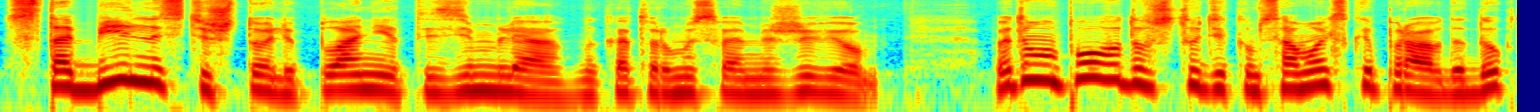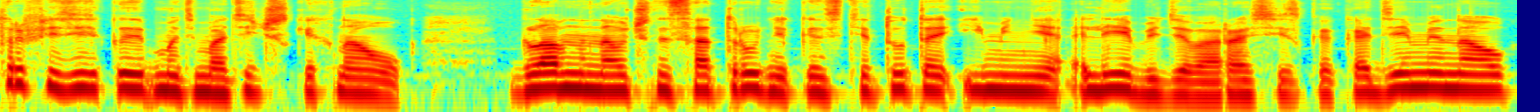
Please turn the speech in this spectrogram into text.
стабильности, что ли, планеты Земля, на которой мы с вами живем. По этому поводу в студии «Комсомольской правды» доктор физико-математических наук, главный научный сотрудник Института имени Лебедева Российской академии наук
